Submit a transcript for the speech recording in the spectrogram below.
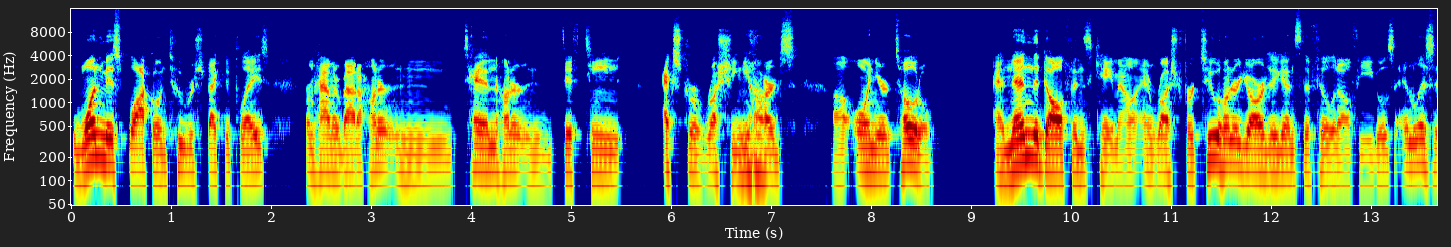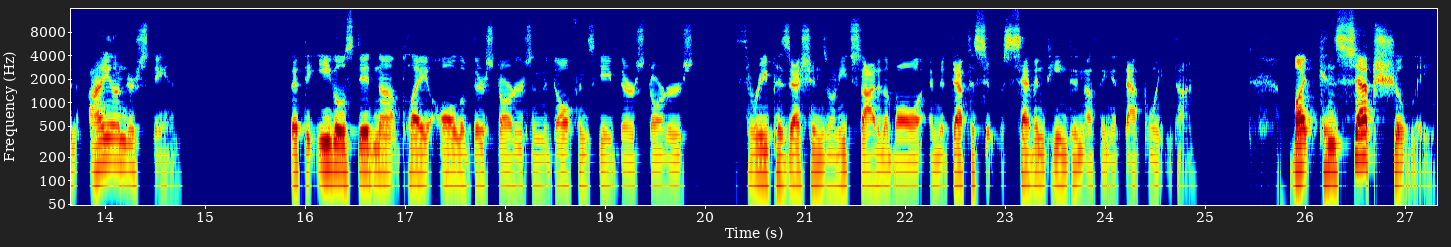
one missed block on two respective plays from having about 110, 115 extra rushing yards uh, on your total. And then the Dolphins came out and rushed for 200 yards against the Philadelphia Eagles. And listen, I understand that the Eagles did not play all of their starters, and the Dolphins gave their starters three possessions on each side of the ball, and the deficit was 17 to nothing at that point in time. But conceptually,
